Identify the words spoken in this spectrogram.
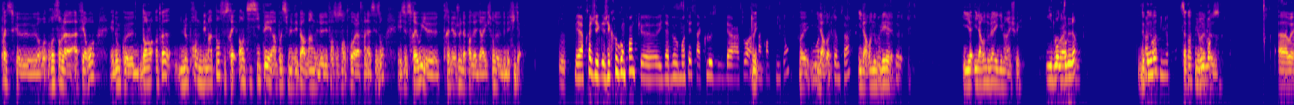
presque, re- ressemble à, à Ferro. Et donc, euh, dans le- en tout cas, le prendre dès maintenant, ce serait anticiper un possible départ d'un des deux défenseurs centraux à la fin de la saison. Et ce serait, oui, euh, très bien joué de la part de la direction de, de Benfica. Mais après, j'ai cru comprendre qu'ils avaient augmenté sa clause libératoire à Oui. 50 millions, Ouais, ou il, a, truc re- comme ça. il a renouvelé, Donc, euh, il, a, il a renouvelé avec Guimarães, oui. Il demande Ouais. combien? De quoi, de 50 quoi millions. 50 millions bon. clause. Ah ouais.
